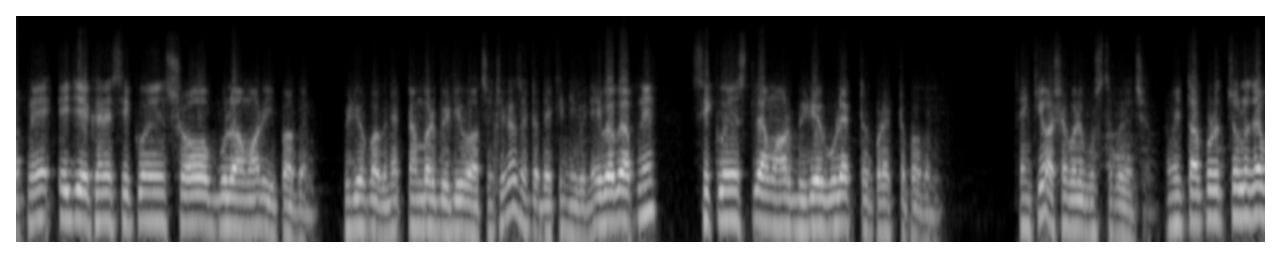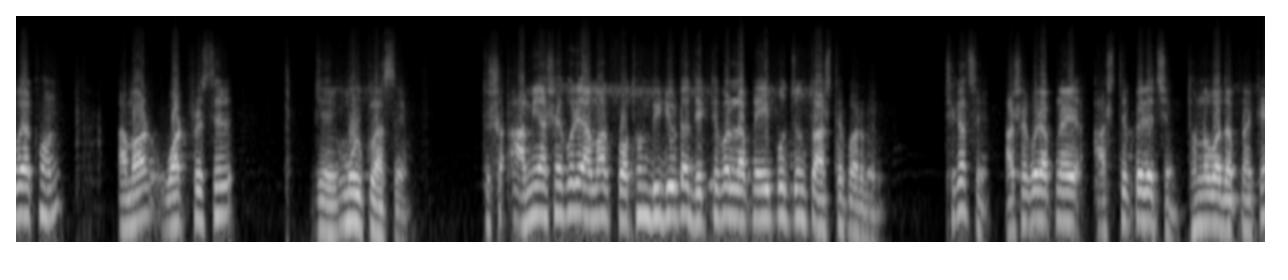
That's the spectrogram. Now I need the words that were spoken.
আপনি এই যে এখানে সিকোয়েন্স সবগুলো আমার ই পাবেন ভিডিও পাবেন। এক নাম্বার ভিডিও আছে, ঠিক আছে? এটা দেখে নেবেন। এইভাবে আপনি সিকোয়েন্সলি আমার ভিডিওগুলো একটার পর একটা পাবেন। থ্যাংক ইউ আশা করি বুঝতে পেরেছেন। আমি তারপরে চলে যাব এখন আমার ওয়ার্ডপ্রেসের যে মূল ক্লাসে তো আমি আশা করি আমার প্রথম ভিডিওটা দেখতে পারলে আপনি এই পর্যন্ত আসতে পারবেন। ঠিক আছে? আশা করি আপনি আসতে পেরেছেন। ধন্যবাদ আপনাকে।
